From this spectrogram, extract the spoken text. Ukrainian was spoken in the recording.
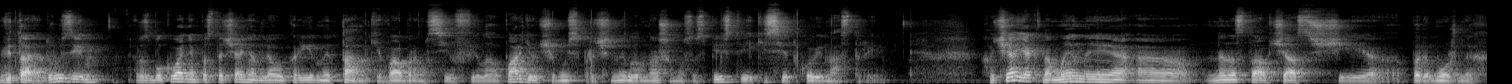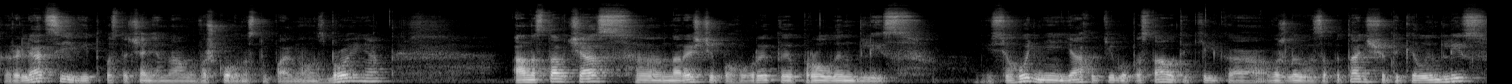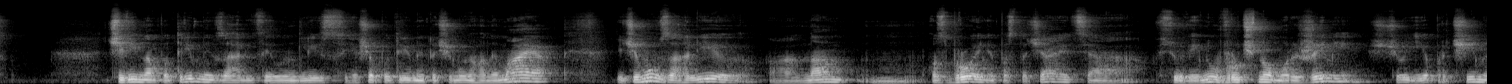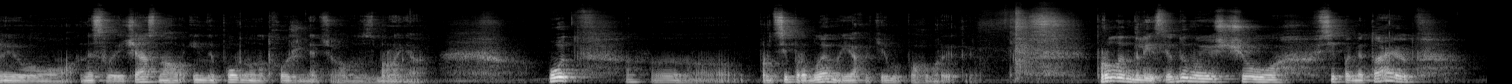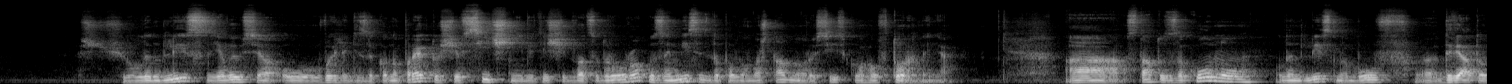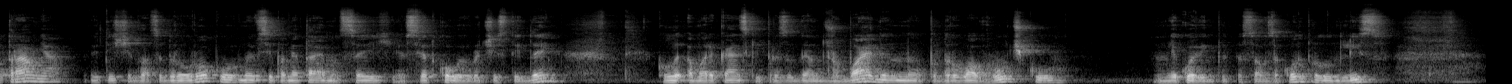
Вітаю, друзі! Розблокування постачання для України танків, абрамсів і леопардів чомусь спричинило в нашому суспільстві якісь святкові настрої. Хоча, як на мене, е, не настав час ще переможних реляцій від постачання нам важкого наступального озброєння, а настав час е, нарешті поговорити про ленд-ліз. І сьогодні я хотів би поставити кілька важливих запитань, що таке ленд-ліз, чи він нам потрібний взагалі цей ленд-ліз, якщо потрібний, то чому його немає, і чому взагалі нам озброєння постачається всю війну в ручному режимі, що є причиною несвоєчасного і неповного надходження цього озброєння. От е, про ці проблеми я хотів би поговорити. Про ленд-ліз. Я думаю, що всі пам'ятають, що ленд-ліз з'явився у вигляді законопроекту ще в січні 2022 року за місяць до повномасштабного російського вторгнення. А статус закону ленд-ліз набув е, 9 травня 2022 року. Ми всі пам'ятаємо цей святковий урочистий день, коли американський президент Джо Байден подарував ручку, якою він підписав закон про ленд-ліз,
